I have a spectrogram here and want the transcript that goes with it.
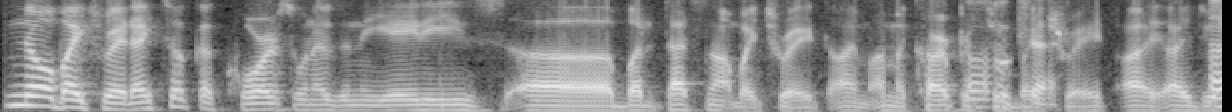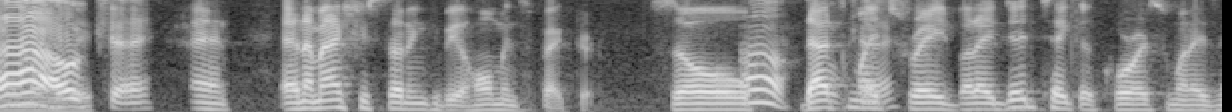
No, by trade. I took a course when I was in the 80s, uh, but that's not by trade. I'm, I'm a carpenter okay. by trade. I, I do. Ah, okay. And and I'm actually studying to be a home inspector. So oh, that's okay. my trade. But I did take a course when I was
